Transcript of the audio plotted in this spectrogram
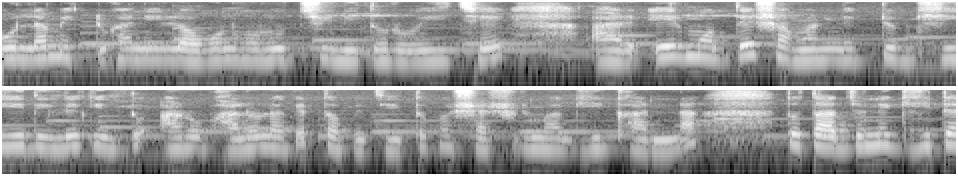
বললাম একটুখানি লবণ, হলুদ, চিনি তো রয়েছে আর এর মধ্যে সামান্য একটু ঘি দিলে কিন্তু আরও ভালো লাগে। তবে যেহেতু আমার শাশুড়ি মা ঘি খান না, তো তার জন্য ঘিটা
